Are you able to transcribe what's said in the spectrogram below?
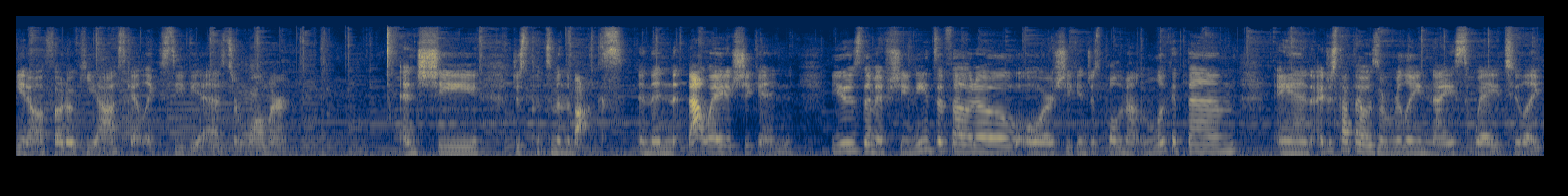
you know, a photo kiosk at like CVS or Walmart. And she just puts them in the box. And then that way she can use them if she needs a photo or she can just pull them out and look at them. And I just thought that was a really nice way to like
